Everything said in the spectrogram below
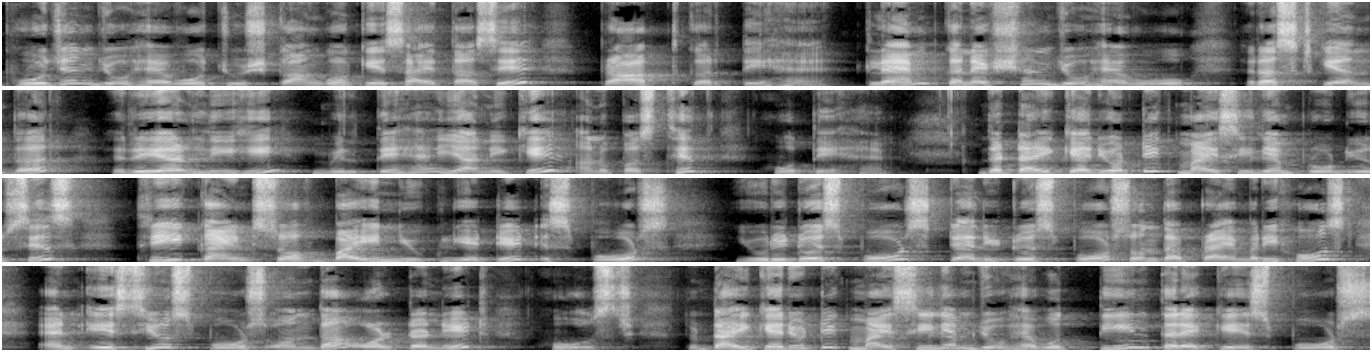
भोजन जो है वो चूषकांगों के सहायता से प्राप्त करते हैं। क्लैम्प कनेक्शन जो है वो रस्ट के अंदर रेयरली ही मिलते हैं, यानी कि अनुपस्थित होते हैं। The dikaryotic mycelium produces three kinds of binucleated urediospores teliospores on the primary host and aeciospores on the alternate host तो डाइकैरियोटिक माइसीलियम जो है वो तीन तरह के स्पोर्ट्स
